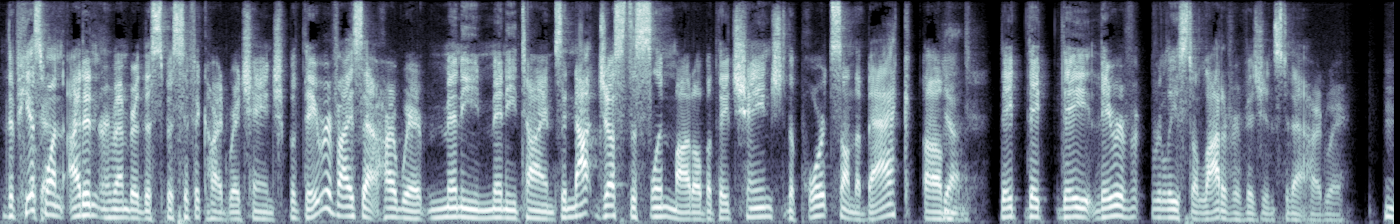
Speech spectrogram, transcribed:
P- the PS1, I didn't remember the specific hardware change, but they revised that hardware many, many times, and not just the slim model, but they changed the ports on the back. Um, Yeah. They they they they rev- released a lot of revisions to that hardware. Hmm.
